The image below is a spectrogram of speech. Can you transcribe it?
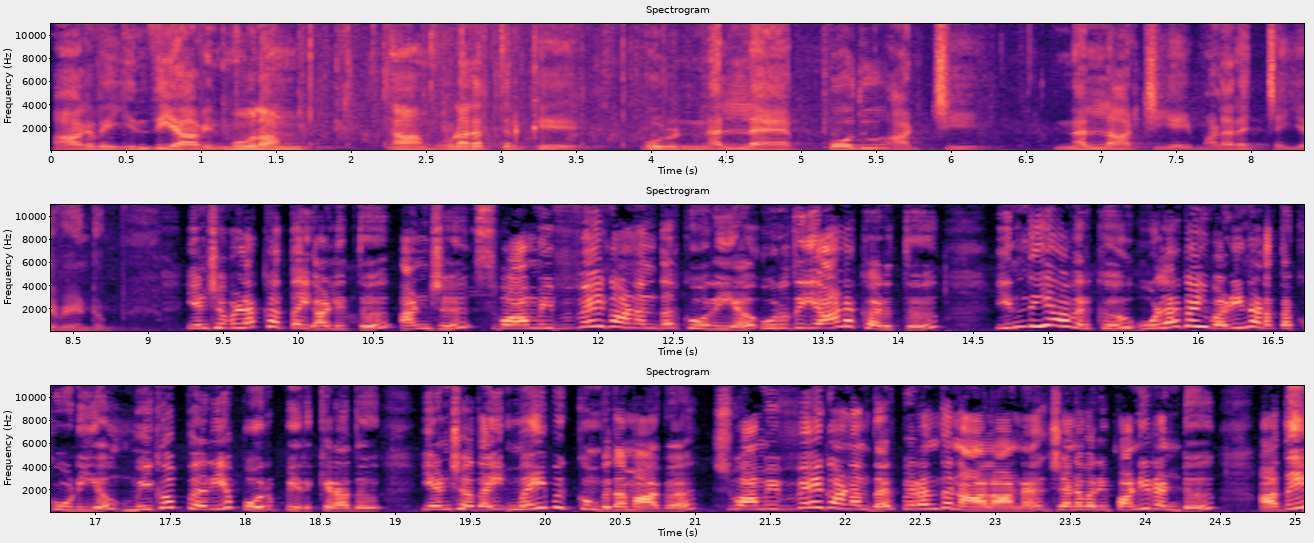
ஆகவே இந்தியாவின் மூலம் நாம் உலகத்திற்கு ஒரு நல்ல பொது ஆட்சி நல்லாட்சியை மலரச் செய்ய வேண்டும். என்ற விளக்கத்தை அளித்து அன்று சுவாமி விவேகானந்தர் கூறிய உறுதியான கருத்து இந்தியாவிற்கு உலகை வழிநடத்தக்கூடிய மிகப்பெரிய பொறுப்பு இருக்கிறது என்றதை மெய்ப்பிக்கும் விதமாக சுவாமி விவேகானந்தர் பிறந்த நாளான ஜனவரி பனிரெண்டு அதே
